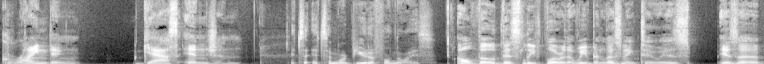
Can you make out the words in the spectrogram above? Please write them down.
grinding gas engine. It's a, it's a more beautiful noise. Although this leaf blower that we've been listening to is is a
